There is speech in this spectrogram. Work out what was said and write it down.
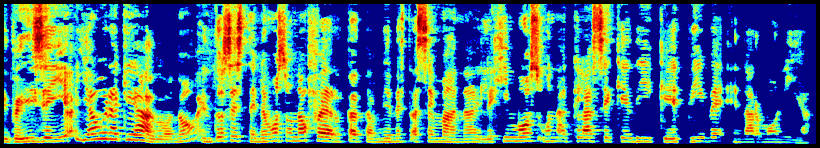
Y me dice, ¿y ahora qué hago, no? Entonces tenemos una oferta también esta semana, elegimos una clase que di que es Vive en Armonía,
